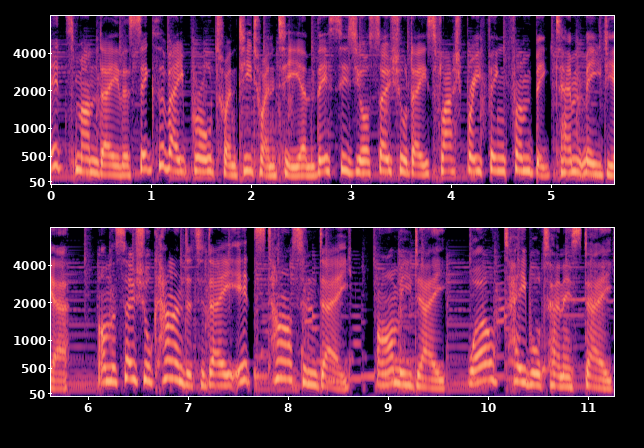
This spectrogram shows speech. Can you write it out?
It's Monday, the 6th of April 2020, and this is your Social Days flash briefing from Big Tent Media. On the social calendar today, it's Tartan Day, Army Day, World Table Tennis Day,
